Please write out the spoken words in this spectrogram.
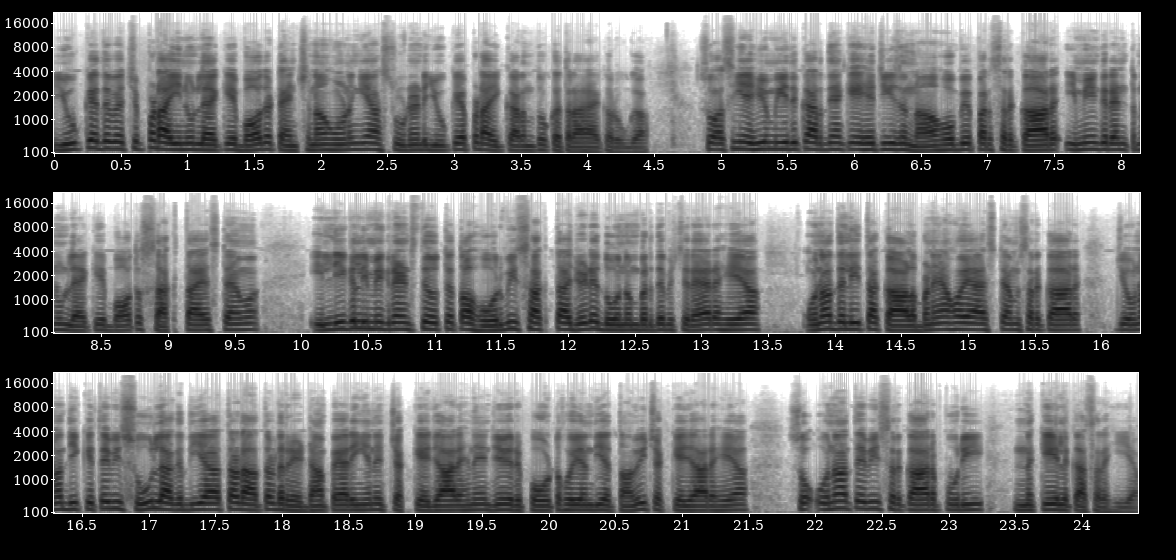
ਯੂਕੇ ਦੇ ਵਿੱਚ ਪੜ੍ਹਾਈ ਨੂੰ ਲੈ ਕੇ ਬਹੁਤ ਟੈਨਸ਼ਨਾਂ ਹੋਣਗੀਆਂ। ਸਟੂਡੈਂਟ ਯੂਕੇ ਪੜ੍ਹਾਈ ਕਰਨ ਤੋਂ ਕਤਰਾਇਆ ਕਰੂਗਾ। ਸੋ ਅਸੀਂ ਇਹੀ ਉਮੀਦ ਕਰਦੇ ਹਾਂ ਕਿ ਇਹ ਚੀਜ਼ ਨਾ ਹੋਵੇ, ਪਰ ਸਰਕਾਰ ਇਮੀਗ੍ਰੈਂਟ ਨੂੰ ਲੈ ਕੇ ਬਹੁਤ ਸਖਤ ਆ ਇਸ ਟਾਈਮ ਇਲੀਗਲ ਇਮੀਗ੍ਰੈਂਟਸ ਦੇ ਉੱਤੇ ਤਾਂ ਹੋਰ ਵੀ ਸਖਤ ਆ, ਜਿਹੜੇ 2 ਨੰਬਰ ਦੇ ਵਿੱਚ ਰਹਿ ਰਹੇ ਆ। ਉਹਨਾਂ ਦੇ ਲਈ ਤਾਂ ਕਾਲ ਬਣਿਆ ਹੋਇਆ ਇਸ ਟਾਈਮ ਸਰਕਾਰ, ਜੇ ਉਹਨਾਂ ਦੀ ਕਿਤੇ ਵੀ ਸੂਹ ਲੱਗਦੀ ਆ ਧੜਾ ਧੜ ਰੇਡਾਂ ਪੈ ਰਹੀਆਂ ਨੇ, ਚੱਕੇ ਜਾ ਰਹੇ ਨੇ, ਜੇ ਰਿਪੋਰਟ ਹੋ ਜਾਂਦੀ ਆ, ਤਾਂ ਵੀ ਚੱਕੇ ਜਾ ਰਹੇ ਆ। ਸੋ ਉਹਨਾਂ ਤੇ ਵੀ ਸਰਕਾਰ ਪੂਰੀ ਨਕੇਲ ਕੱਸ ਰਹੀ ਆ।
